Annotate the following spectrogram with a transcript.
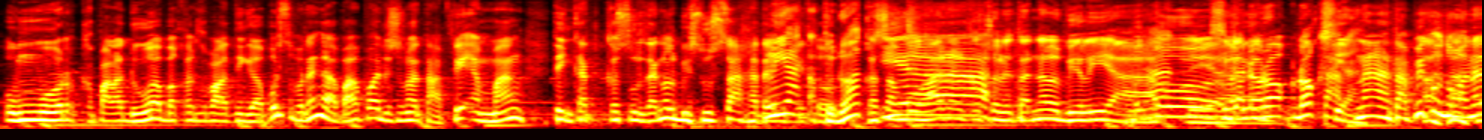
umur kepala dua bahkan kepala tiga pun sebenarnya nggak apa-apa disunat. Tapi emang tingkat kesulitannya lebih susah katanya Lihat gitu. atuh, Dot. Kesembuhan Iya. dan kesulitannya lebih lihat. Betul. Iya. Sehingga dorok doks ya. Nah, tapi keuntungannya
